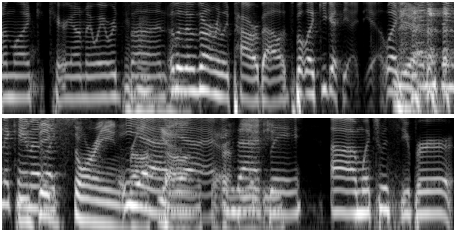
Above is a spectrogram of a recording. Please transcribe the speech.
own, like carry on my wayward son. Although those aren't really power ballads, but like you get the idea. Like Yeah. anything that came These out big like soaring rock yeah, songs yeah, from exactly. the 80s. Um, which was super.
